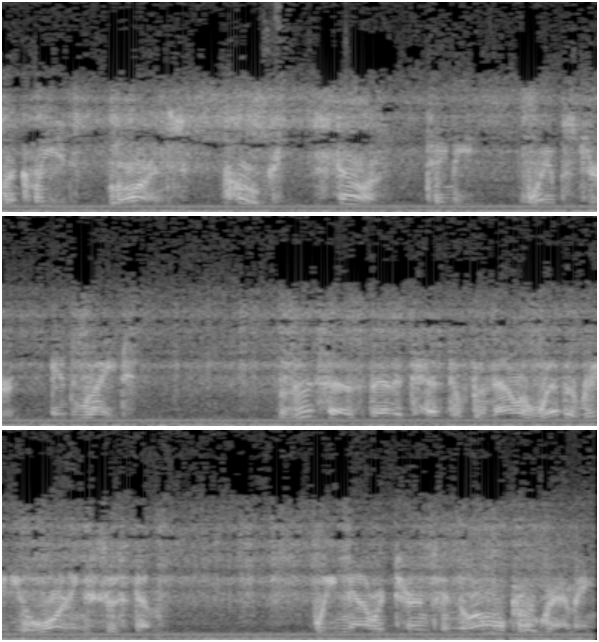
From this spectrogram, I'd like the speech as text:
Laclede, Lawrence, Polk, Stone, Taney, Webster, and Wright. This has been a test of the NOAA Weather Radio Warning System. We now return to normal programming.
